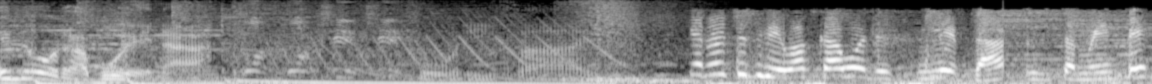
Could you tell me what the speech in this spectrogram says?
Enhorabuena. Que anoche se llevó a cabo el desfile DAP, precisamente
